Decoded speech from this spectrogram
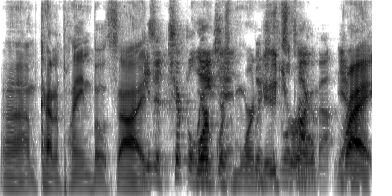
um, kind of playing both sides. He's a triple Quark agent, was more neutral, we'll talk about. Yeah. right?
